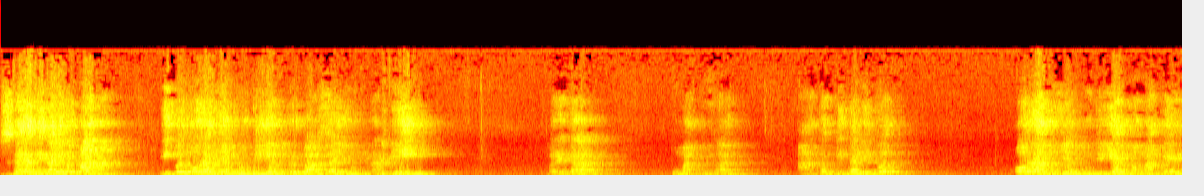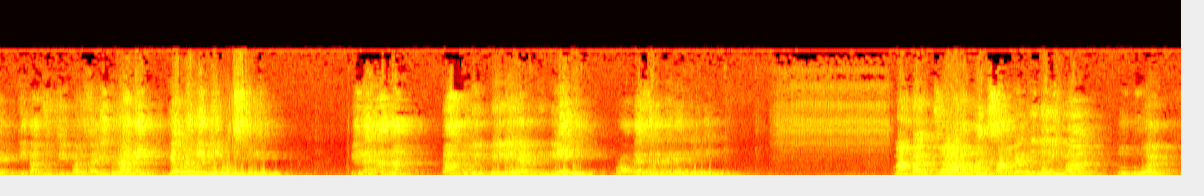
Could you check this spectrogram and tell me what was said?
Sekarang kita ikut mana? Ikut orang Yahudi yang berbahasa Yunani, mereka umat Tuhan, atau kita ikut orang Yahudi yang memakai kitab suci bahasa Ibrani yang lebih sedikit. Pilih anak, Katolik pilih yang ini, Protestan pilih yang ini. Maka jangan sampai menerima tuduhan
